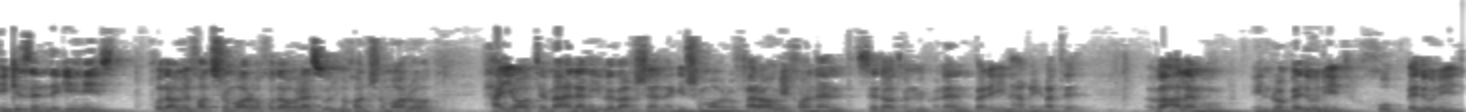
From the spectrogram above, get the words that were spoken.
این که زندگی نیست. خدا می‌خواد شما رو خدا و رسول می‌خواد شما رو حیات معنوی ببخشن. اگه شما رو فرا می‌خوانند صداتون می‌کنند برای این حقیقته. و علمو این رو بدونید خوب بدونید.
